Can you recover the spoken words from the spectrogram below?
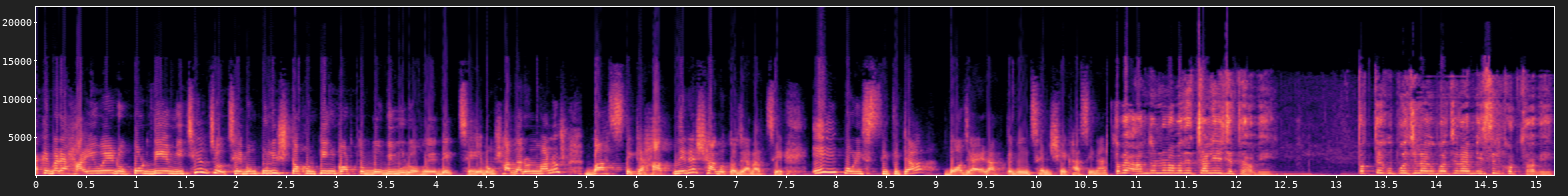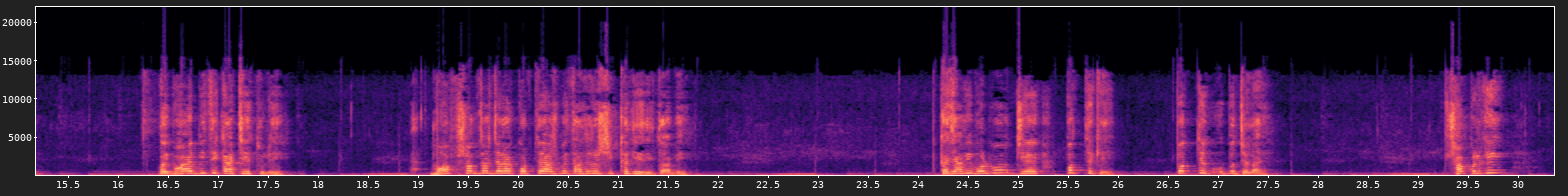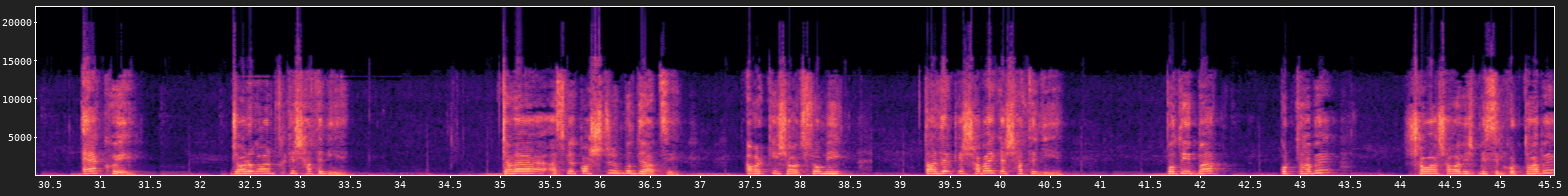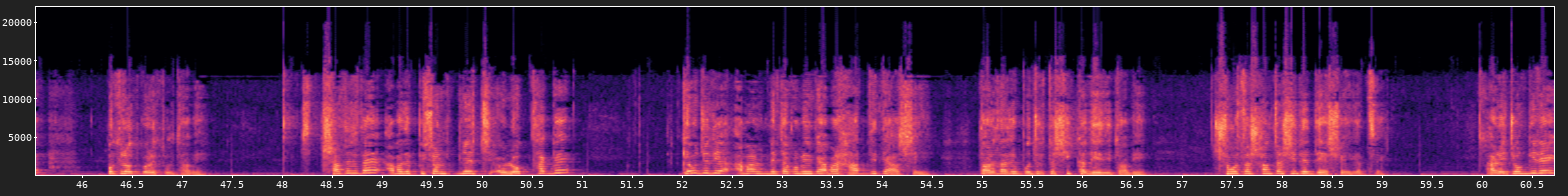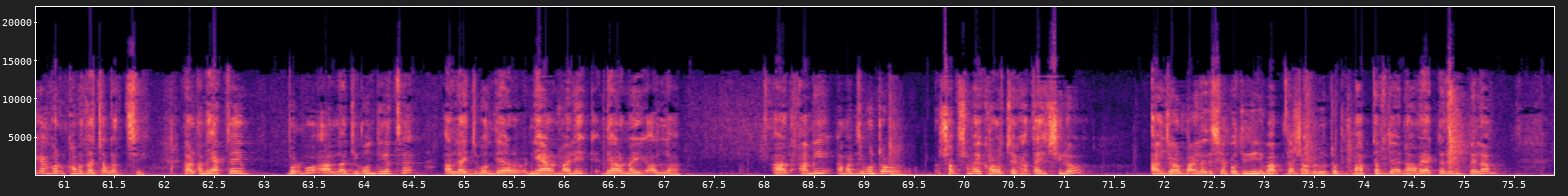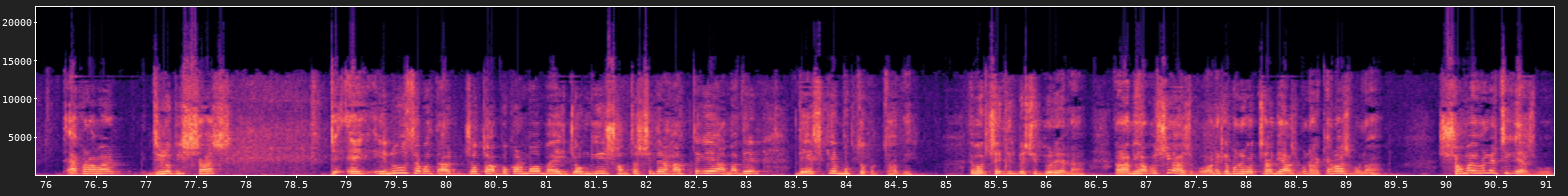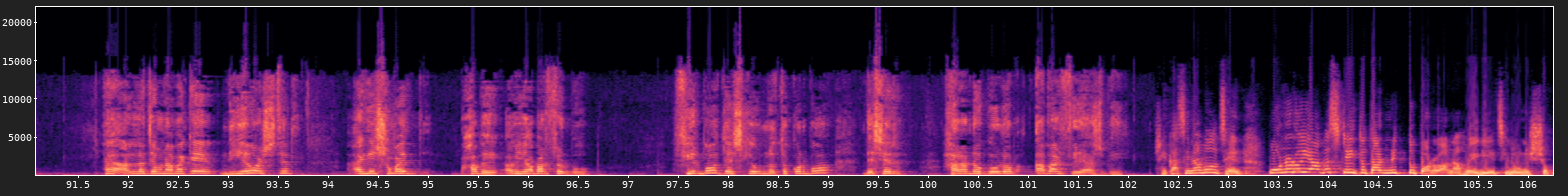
একেবারে হাইওয়ের উপর দিয়ে মিছিল চলছে এবং পুলিশ তখন কিং কর্তব্য বিমূঢ় হয়ে দেখছে এবং সাধারণ মানুষ বাস থেকে হাত নেড়ে স্বাগত জানাচ্ছে। এই পরিস্থিতিটা বজায় রাখতে বলছেন শেখ হাসিনা। তবে আন্দোলন আমাদের চালিয়ে যেতে হবে। প্রত্যেক উপজেলায় উপজেলায় মিছিল করতে হবে। ওই ভয় ভীতি কাটিয়ে তুলে। মব সন্ত্রাস যারা করতে আসবে, তাদেরও শিক্ষা দিয়ে দিতে হবে। কাজে আমি বলব যে, প্রত্যেকে, প্রত্যেক উপজেলায় সকলকেই এক হয়ে জনগণকে সাথে নিয়ে, যারা আজকে কষ্টের মধ্যে আছে, আমার কৃষক, শ্রমিক, তাদেরকে সবাইকে সাথে নিয়ে প্রতিবাদ করতে হবে সভা সমাবেশ মিছিল করতে হবে। প্রতিরোধ গড়ে তুলতে হবে। সাথে সাথে আমাদের পিছনে লোক থাকবে। কেউ যদি আমার নেতাকর্মীকে আবার হাত দিতে আসে, তাহলে তাদের উপযুক্ত শিক্ষা দিয়ে দিতে হবে। সমস্ত সন্ত্রাসীদের দেশ হয়ে গেছে। আর ওই জঙ্গিরাই এখন ক্ষমতা চালাচ্ছে। আর আমি একটাই বলব, আল্লাহ জীবন দিয়েছে। আল্লাহ জীবন দেওয়ার নেয়ার মালিক দেওয়ার মালিক আল্লাহ। আর আমি আমার জীবনটা সবসময় খরচের খাতাই ছিল। আমি যখন বাংলাদেশে প্রতিদিনই ভাবতাম, সকালে উঠে ভাবতাম যে না, আমরা একটা দিন পেলাম। এখন আমার দৃঢ় বিশ্বাস যে এই এনুস এবং তার যত অপকর্ম বা এই জঙ্গি সন্ত্রাসীদের হাত থেকে আমাদের দেশকে মুক্ত করতে হবে এবং সেদিন বেশি দূরে না। আর আমি অবশ্যই আসব। অনেকে মনে করছে আমি আসব না। কেন আসব না? সময় হলে ঠিকই আসব। হ্যাঁ আল্লাহ যেমন আমাকে নিয়েও আসছেন, একদিন সময় হবে, আমি আবার ফিরবো। ফিরবো, দেশকে উন্নত করব, দেশের হারানো গৌরব আবার ফিরে আসবে। শেখ হাসিনা বলছেন, পনেরোই আগস্টেই তো তার মৃত্যু পরোয়ানা হয়ে গিয়েছিল উনিশশো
